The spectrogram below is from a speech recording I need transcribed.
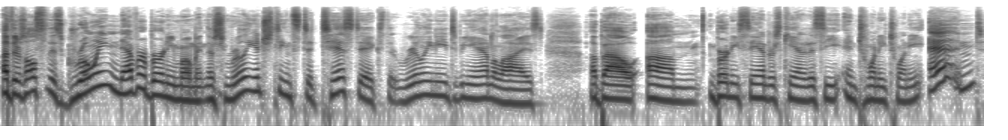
Uh, there's also this growing never Bernie moment. There's some really interesting statistics that really need to be analyzed about um, Bernie Sanders' candidacy in 2020. And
